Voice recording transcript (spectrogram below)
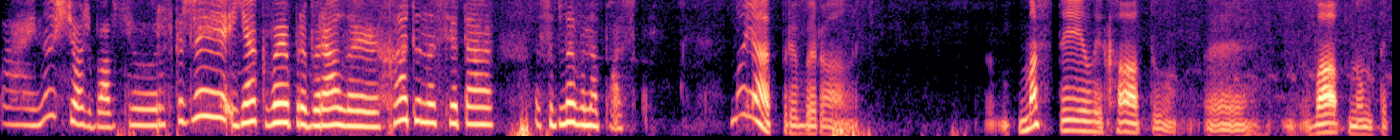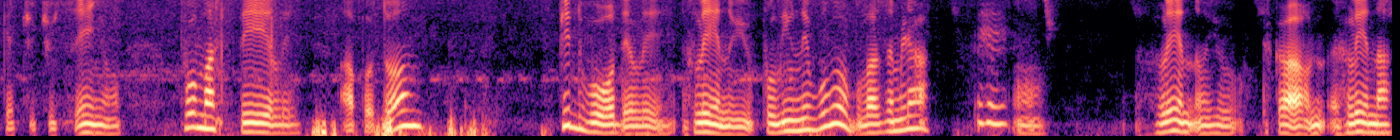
Ай, ну що ж, бабцю, розкажи, як ви прибирали хату на свята, особливо на Пасху. Ну, як прибирали? Мастили хату е, вапном таке чуть-чуть синього, помастили, а потім підводили глиною. Полів не було, була земля. Угу. О, глиною, така глина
